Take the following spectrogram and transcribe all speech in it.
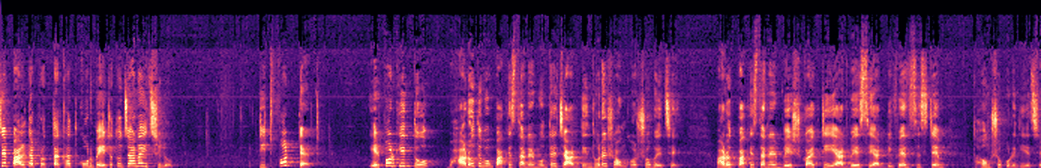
যে পাল্টা প্রত্যাঘাত করবে, এটা তো জানাই ছিল। Tit for tat. এরপর কিন্তু ভারত এবং পাকিস্তানের মধ্যে চার দিন ধরে সংঘর্ষ হয়েছে। ভারত পাকিস্তানের বেশ কয়েকটি এয়ারবেস, এয়ার ডিফেন্স সিস্টেম ধ্বংস করে দিয়েছে।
